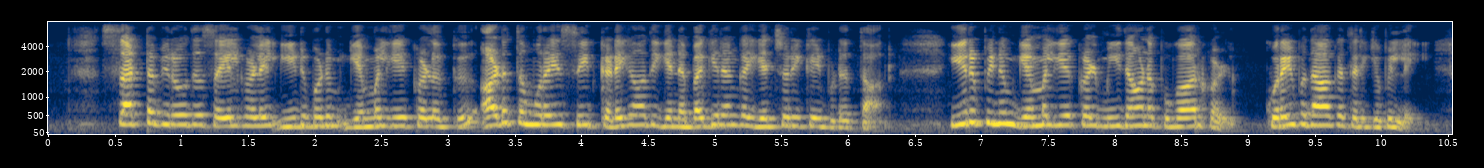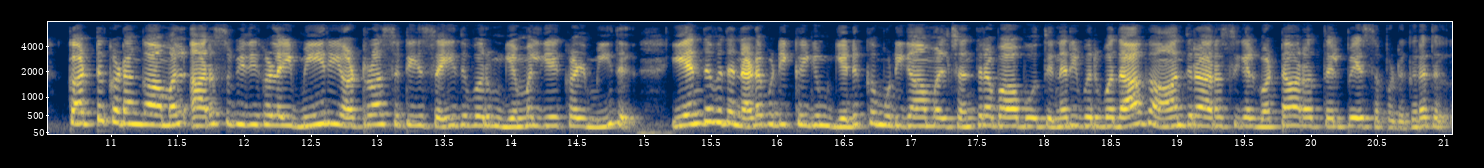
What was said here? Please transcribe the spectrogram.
சட்டவிரோத செயல்களில் ஈடுபடும் எம்எல்ஏக்களுக்கு அடுத்த முறை சீட் கிடையாது என பகிரங்க எச்சரிக்கை விடுத்தார். இருப்பினும் எம்எல்ஏக்கள் மீதான புகார்கள் குறைவதாக தெரியவில்லை. கட்டுக்கடங்காமல் அரசு விதிகளை மீறி அட்ராசிட்டி செய்து வரும் எம்எல்ஏக்கள் மீது எந்தவித நடவடிக்கையும் எடுக்க முடியாமல் சந்திரபாபு திணறி வருவதாக ஆந்திர அரசியல் வட்டாரத்தில் பேசப்படுகிறது.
